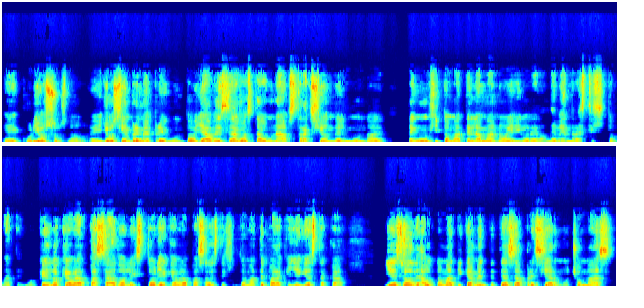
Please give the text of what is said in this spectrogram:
eh, curiosos, ¿no? Eh, yo siempre me pregunto y a veces hago hasta una abstracción del mundo. tengo un jitomate en la mano y digo, ¿de dónde vendrá este jitomate? ¿no? ¿Qué es lo que habrá pasado, la historia que habrá pasado este jitomate para que llegue hasta acá? Y eso automáticamente te hace apreciar mucho más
